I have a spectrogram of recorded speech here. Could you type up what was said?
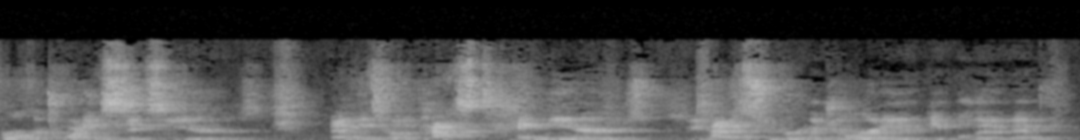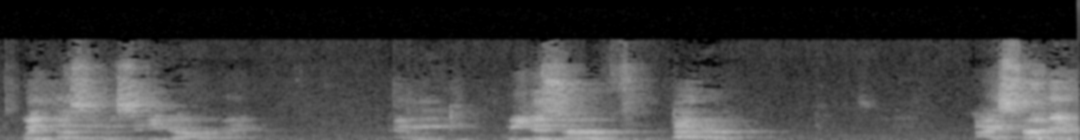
for over twenty-six years. That means for the past ten years, we've had a super majority of people that have been with us in the city government. And we deserve better. I started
